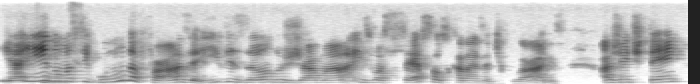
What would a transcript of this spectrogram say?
E aí, numa segunda fase, aí visando jamais o acesso aos canais articulares, a gente tem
